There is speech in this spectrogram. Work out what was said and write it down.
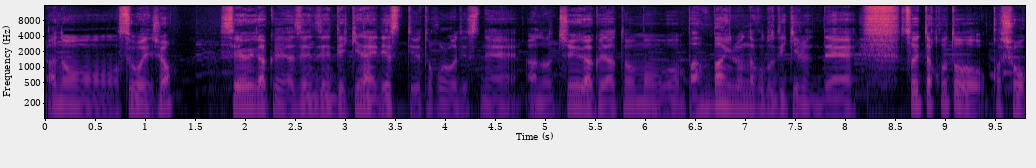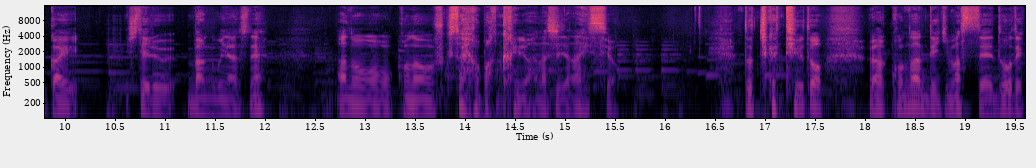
あのー、すごいでしょ？西洋医学では全然できないですっていうところをですね、あの、中学だともうバンバンいろんなことできるんで、そういったことをこう紹介してる番組なんですね。あのこの副作用ばっかりの話じゃないですよ。どっちかっていうと、うわ、こんなんできますぜ、どうで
